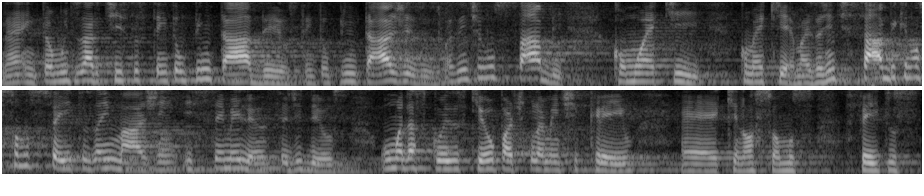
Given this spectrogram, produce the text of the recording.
Né? Então muitos artistas tentam pintar Deus, tentam pintar Jesus, mas a gente não sabe como é que como é que é, mas a gente sabe que nós somos feitos à imagem e semelhança de Deus. Uma das coisas que eu particularmente creio é que nós somos feitos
